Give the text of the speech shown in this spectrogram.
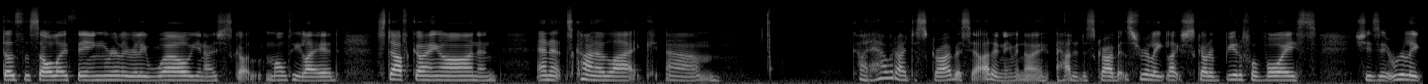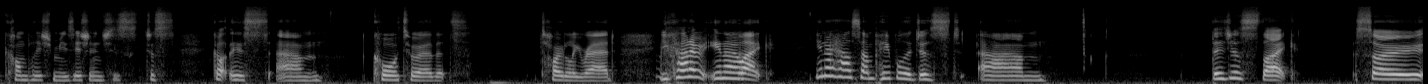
does the solo thing really really well. You know, she's got multi layered stuff going on, and and it's kind of like um, God, how would I describe her? I don't even know how to describe it. It's really like she's got a beautiful voice. She's a really accomplished musician. She's just got this um, core to her that's totally rad. You kind of, you know, like, you know how some people are just, um, they're just like, so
